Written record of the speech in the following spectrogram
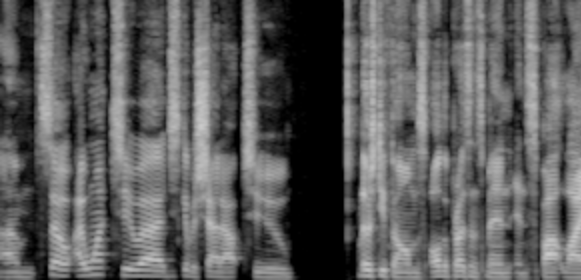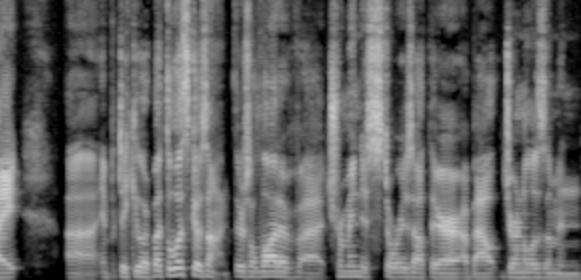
Um, so I want to uh, just give a shout out to those two films, All the President's Men and Spotlight uh, in particular, but the list goes on. There's a lot of uh, tremendous stories out there about journalism and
